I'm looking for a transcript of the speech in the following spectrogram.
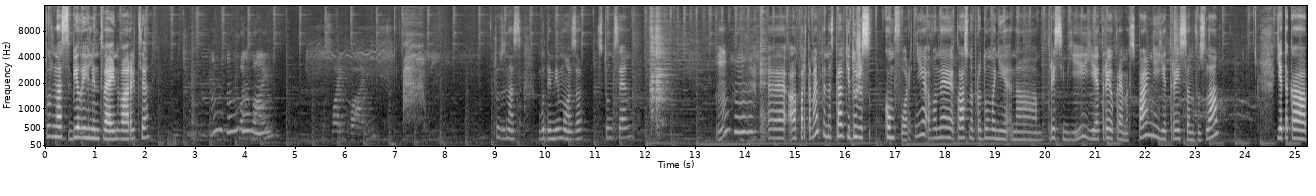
Тут у нас білий глінтвейн вариться. Тут у нас буде мімоза з тунцем. Е, апартаменти насправді дуже с- комфортні. Вони класно продумані на три сім'ї. Є три окремих спальні, є три санвузла. Є така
